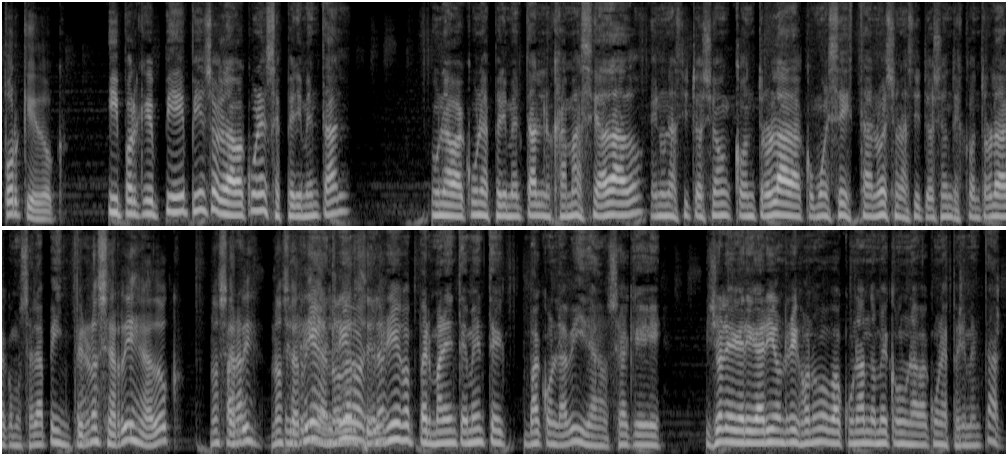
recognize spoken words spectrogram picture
¿Por qué, doc? Y porque pi- pienso que la vacuna es experimental. Una vacuna experimental jamás se ha dado en una situación controlada como es esta, no es una situación descontrolada como se la pinta. Pero no se arriesga, doc. No se arriesga, no se el arriesga riesgo- a no el riesgo, dársela. el riesgo permanentemente va con la vida, o sea que yo le agregaría un riesgo nuevo vacunándome con una vacuna experimental.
